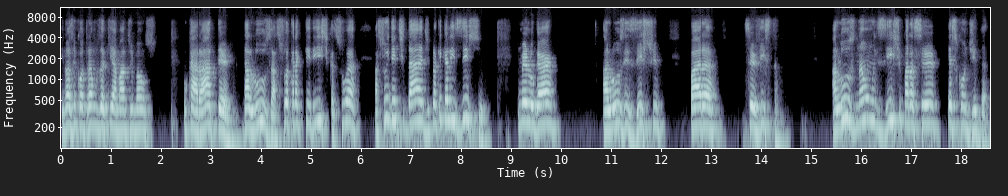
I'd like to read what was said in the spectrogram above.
E nós encontramos aqui, amados irmãos, o caráter da luz, a sua característica, a sua, a sua identidade, para que, que ela existe? Em primeiro lugar, a luz existe para ser vista. A luz não existe para ser escondida.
